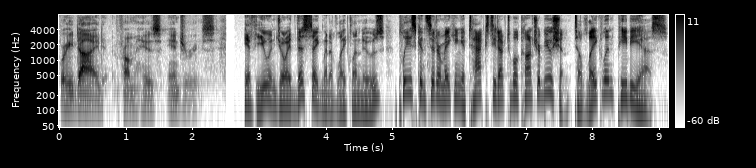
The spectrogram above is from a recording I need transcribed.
where he died from his injuries. If you enjoyed this segment of Lakeland News, please consider making a tax-deductible contribution to Lakeland PBS.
